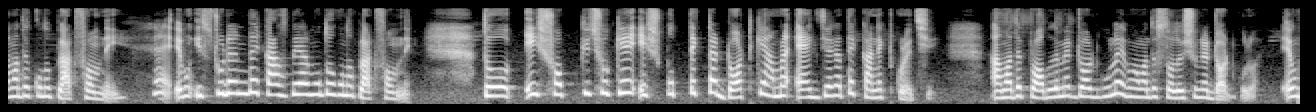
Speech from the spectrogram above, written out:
আমাদের কোনো প্ল্যাটফর্ম নেই। হ্যাঁ এবং স্টুডেন্টদের কাজ দেওয়ার মতো কোনো প্ল্যাটফর্ম নেই। তো এই সব কিছুকে এই প্রত্যেকটা ডটকে আমরা এক জায়গাতে কানেক্ট করেছি। আমাদের প্রবলেমের ডটগুলো এবং আমাদের সলিউশনের ডটগুলো এবং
